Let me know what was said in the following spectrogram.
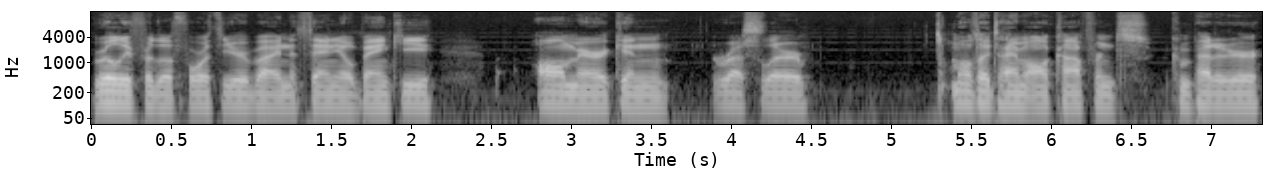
really for the fourth year by Nathaniel Banky, All American wrestler, multi time All Conference competitor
